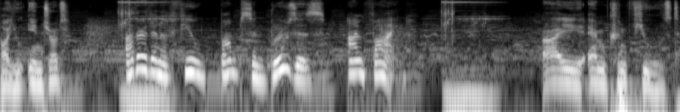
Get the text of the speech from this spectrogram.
Are you injured? Other than a few bumps and bruises, I'm fine. I am confused.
